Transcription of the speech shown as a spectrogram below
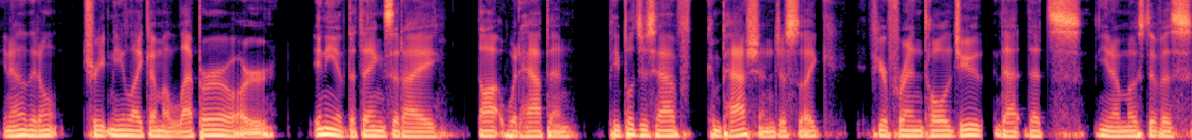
you know, they don't treat me like I'm a leper or any of the things that I thought would happen. People just have compassion, just like if your friend told you that that's, you know, most of us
